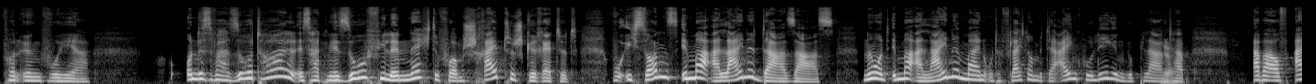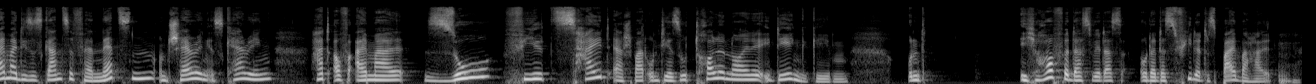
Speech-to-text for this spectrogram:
von irgendwoher. Und es war so toll. Es hat mir so viele Nächte vorm Schreibtisch gerettet, wo ich sonst immer alleine da saß ne, und immer alleine mein oder vielleicht noch mit der einen Kollegin geplant Ja. habe. Aber auf einmal dieses ganze Vernetzen und Sharing is Caring hat auf einmal so viel Zeit erspart und dir so tolle neue Ideen gegeben. Und ich hoffe, dass wir das oder dass viele das beibehalten.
